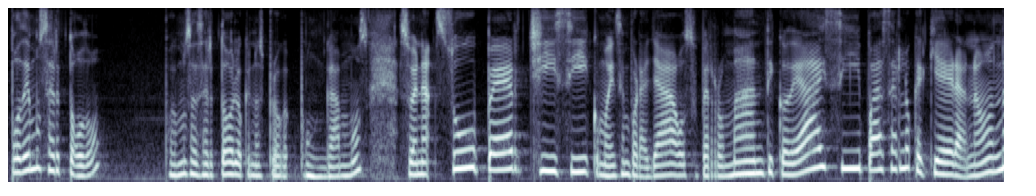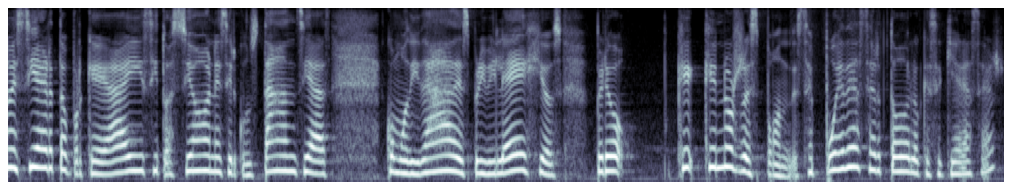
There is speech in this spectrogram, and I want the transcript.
¿podemos ser todo? Podemos hacer todo lo que nos propongamos. Suena súper cheesy, como dicen por allá, o súper romántico, de, ay, sí, puede hacer lo que quiera, ¿no? No es cierto, porque hay situaciones, circunstancias, comodidades, privilegios, pero ¿qué, qué nos responde? ¿Se puede hacer todo lo que se quiere hacer?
